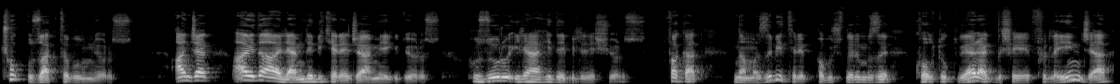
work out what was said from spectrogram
çok uzakta bulunuyoruz. Ancak ayda alemde bir kere camiye gidiyoruz. Huzuru ilahide birleşiyoruz. Fakat namazı bitirip pabuçlarımızı koltuklayarak dışarı fırlayınca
